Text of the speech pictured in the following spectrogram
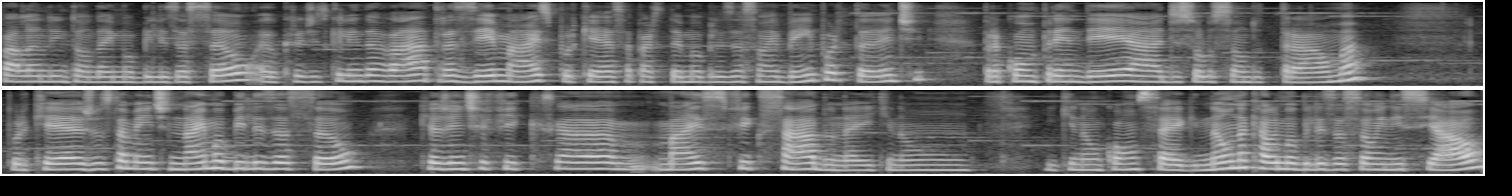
falando então da imobilização. Eu acredito que ele ainda vai trazer mais, porque essa parte da imobilização é bem importante para compreender a dissolução do trauma, porque é justamente na imobilização que a gente fica mais fixado, né, e que não e que não consegue, não naquela imobilização inicial,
